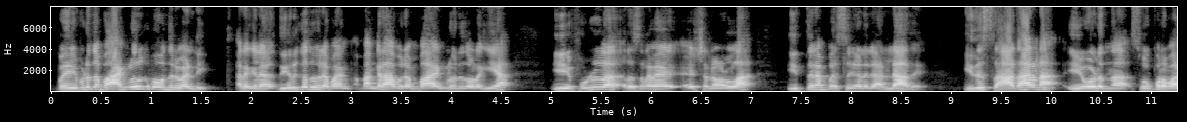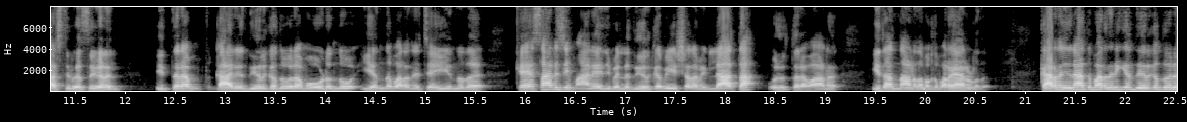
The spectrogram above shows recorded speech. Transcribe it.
ഇപ്പോൾ ഇവിടുന്ന് ബാംഗ്ലൂർക്ക് പോകുന്നൊരു വണ്ടി അല്ലെങ്കിൽ ദീർഘദൂരം മംഗലാപുരം ബാംഗ്ലൂർ തുടങ്ങിയ ഈ ഫുള്ള് റിസർവേഷനുള്ള ഇത്തരം ബസ്സുകളിലല്ലാതെ ഇത് സാധാരണ ഈ ഓടുന്ന സൂപ്പർ ഫാസ്റ്റ് ബസ്സുകളിൽ ഇത്തരം കാര്യം ദീർഘദൂരം ഓടുന്നു എന്ന് പറഞ്ഞ് ചെയ്യുന്നത് K S R T C management ദീർഘവീക്ഷണം ഇല്ലാത്ത ഒരു ഉത്തരവാണ് ഇതെന്നാണ് നമുക്ക് പറയാനുള്ളത്. കാരണം ഇതിനകത്ത് പറഞ്ഞിരിക്കുന്ന ദീർഘദൂര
